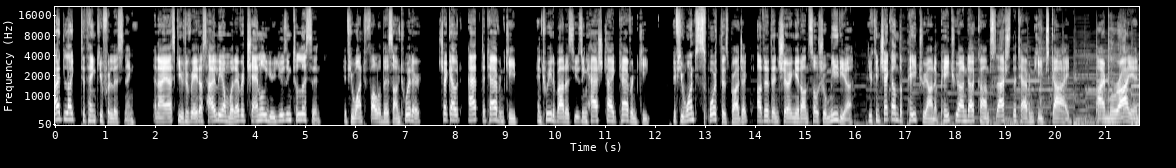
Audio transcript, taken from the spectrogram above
I'd like to thank you for listening, and I ask you to rate us highly on whatever channel you're using to listen. If you want to follow this on Twitter, check out at the Tavern Keep and tweet about us using hashtag Tavern Keep. If you want to support this project other than sharing it on social media, you can check out the Patreon at patreon.com slash the Tavern Keeps Guide. I'm Ryan,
